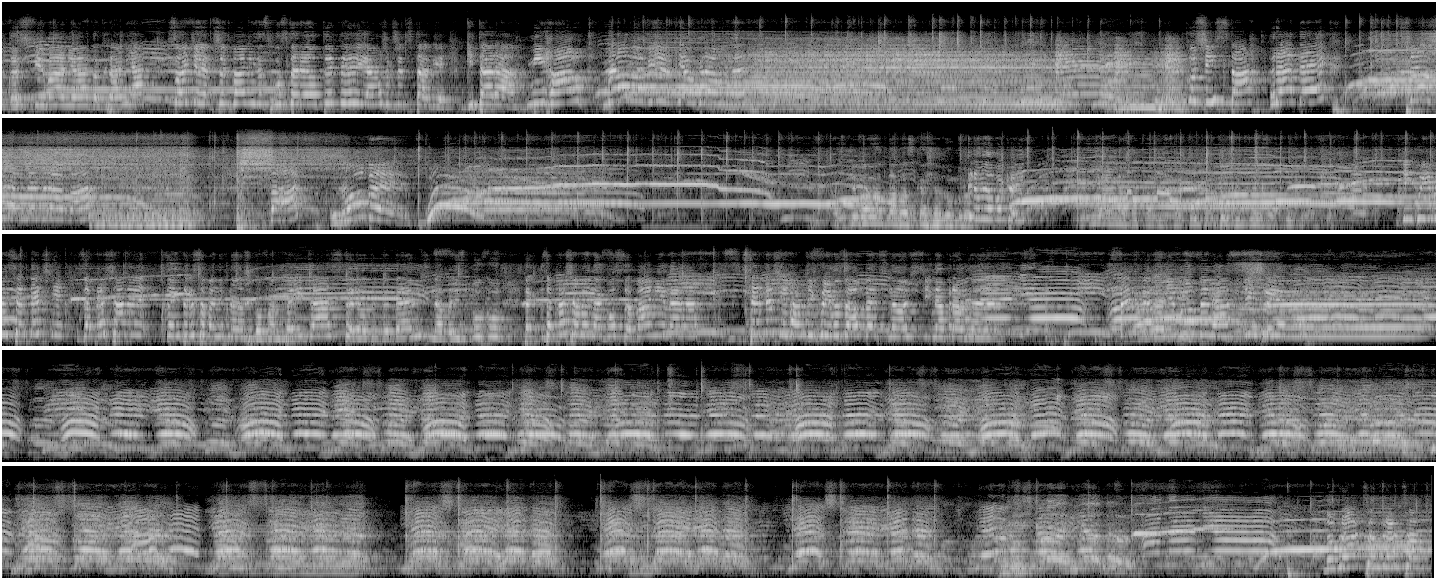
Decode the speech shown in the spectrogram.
do śpiewania, do grania. Słuchajcie, przed wami zespół Stereotypy, ja może przedstawię. Gitara Michał, brawa wielkie, ogromne. Kusista Radek, przeogromne brawa. Bas Robert. A śpiewała dla was Kasia Dąbrowska. Skromna wokalistka. Genialna wokalistka, bardzo dziękuję za współpracę. Dziękujemy serdecznie. Zapraszamy naszego fanpage'a, Stereotypy Band na Facebooku. Tak, zapraszamy na głosowanie na nas. Serdecznie Wam dziękujemy za obecność i naprawdę... Bardzo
